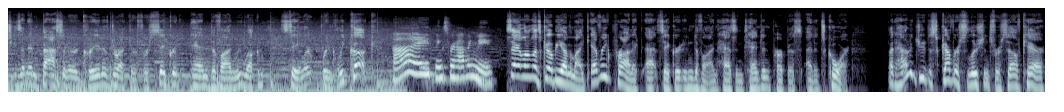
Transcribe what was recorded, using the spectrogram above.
She's an ambassador and creative director for Sacred and Divine. We welcome Sailor Brinkley Cook. Hi, thanks for having me. Sailor, let's go beyond the mic. Every product at Sacred and Divine has intent and purpose at its core. But how did you discover solutions for self care,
